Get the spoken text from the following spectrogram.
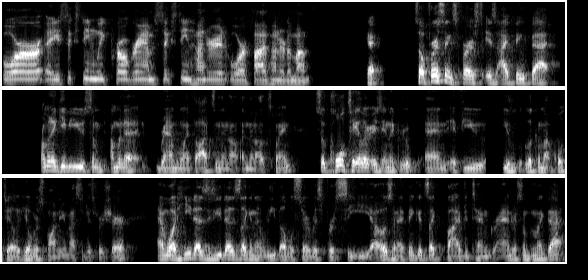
for a 16 week program, 1600 or 500 a month. Okay. So first things first is I think that I'm gonna give you some. I'm gonna ramble my thoughts and then I'll and then I'll explain. So Cole Taylor is in the group, and if you you look him up, Cole Taylor, he'll respond to your messages for sure. And what he does is he does like an elite level service for CEOs, and I think it's like five to ten grand or something like that.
